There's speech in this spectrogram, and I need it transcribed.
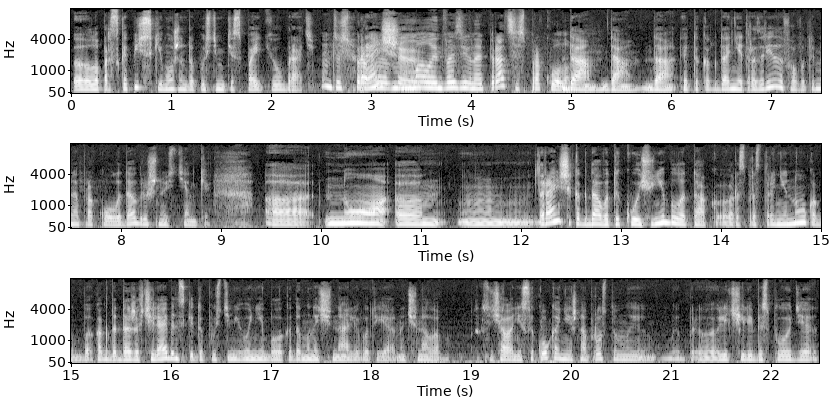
э, лапароскопически можно, допустим, эти спайки убрать. Ну, то есть Раньше- малоинвазивная операция с проколом. Да, да, да. Это когда нет разрезов, а вот именно проколы, да, в брюшной стенке. А, Но эм, раньше, когда вот ЭКО еще не было так распространено, как бы, когда даже в Челябинске, допустим, его не было, когда мы начинали, вот я начинала сначала не с ЭКО, конечно, а просто мы пр- лечили бесплодие.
